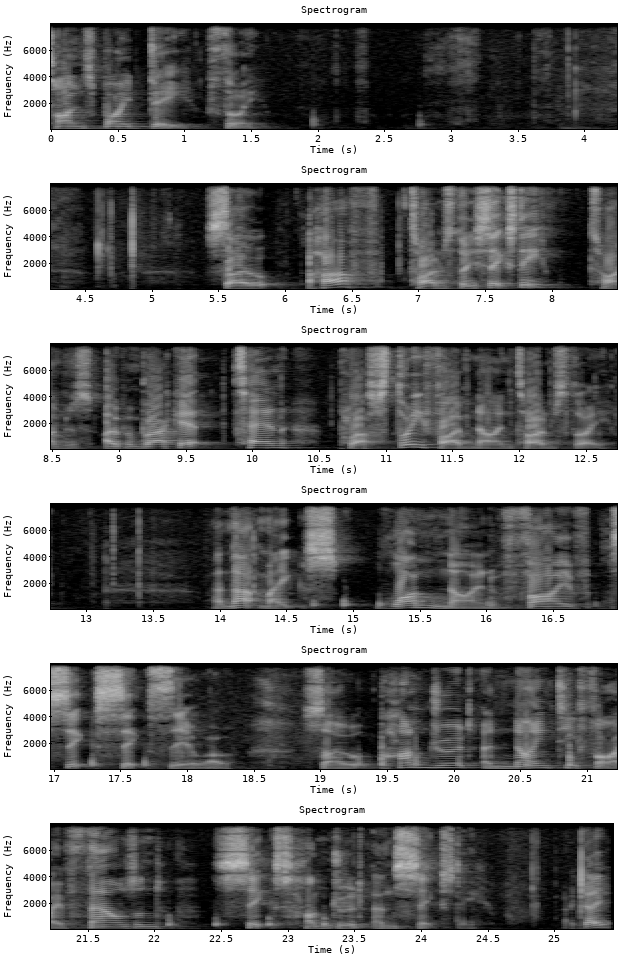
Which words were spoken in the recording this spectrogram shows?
times by d, 3. So a half times 360 times open bracket 10 plus 359 times 3 and that makes 195660. So 195,660. Okay?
